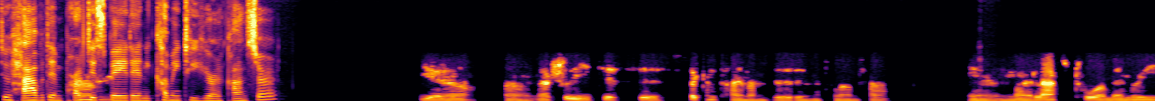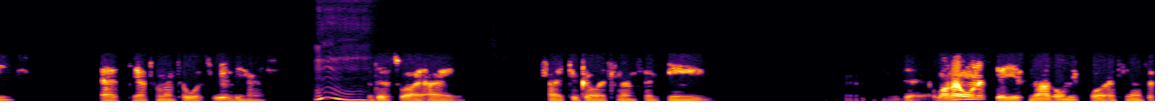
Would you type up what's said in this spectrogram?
To have them participate and coming to your concert? Yeah, um, actually, this is second time I'm visiting Atlanta, and my last tour memories at the Atlanta was really nice. Mm, So that's why I tried to go Atlanta again. The, what I want to say is not only for Atlanta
